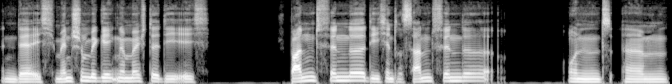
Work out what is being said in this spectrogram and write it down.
in der ich Menschen begegnen möchte, die ich spannend finde, die ich interessant finde. Und ähm,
